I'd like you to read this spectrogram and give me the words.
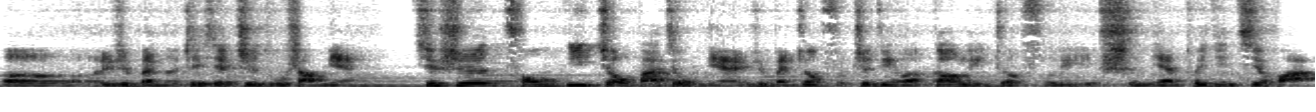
呃日本的这些制度上面，其实从一九八九年日本政府制定了高龄者福利十年推进计划，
